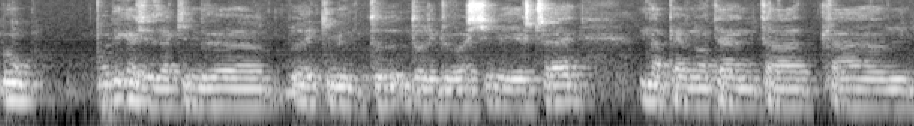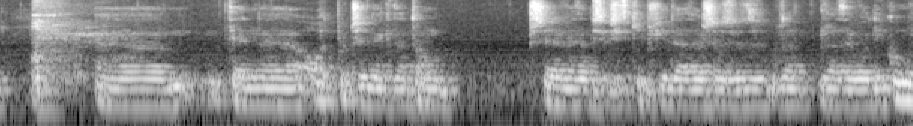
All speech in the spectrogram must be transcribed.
no, boryka się z e, lekkimi do- dolegliwościami jeszcze. Na pewno ten, ta, ta, ten e, odpoczynek na tą przerwę nam się wszystkim przyda, zwłaszcza dla, dla zawodników,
